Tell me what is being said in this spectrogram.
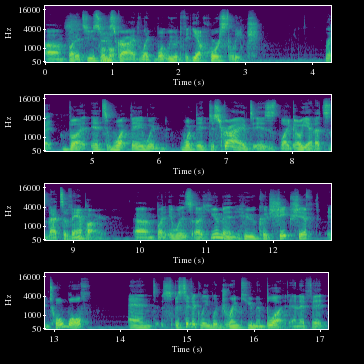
um, but it's used to describe like what we would think. Yeah, horse leech. Right. But it's what they would what it described is like oh yeah that's that's a vampire. Um, but it was a human who could shapeshift into a wolf, and specifically would drink human blood. And if it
